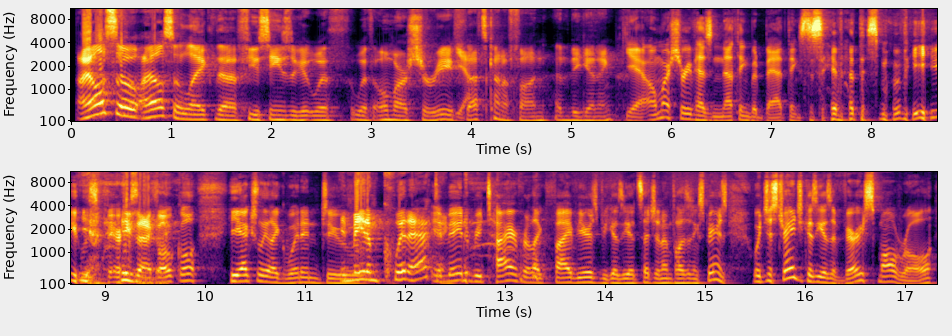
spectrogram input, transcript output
I also I also like the few scenes we get with with Omar Sharif. Yeah. That's kind of fun at the beginning. Yeah, Omar Sharif has nothing but bad things to say about this movie. He was Yeah, very exactly. vocal. He actually like went into It made him quit acting. It made him retire for like five years because he had such an unpleasant experience, which is strange because he has a very small role.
